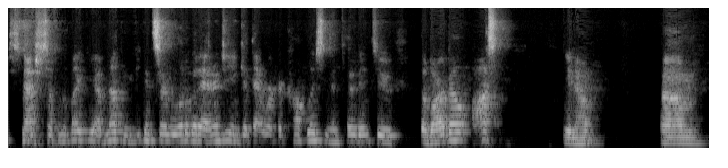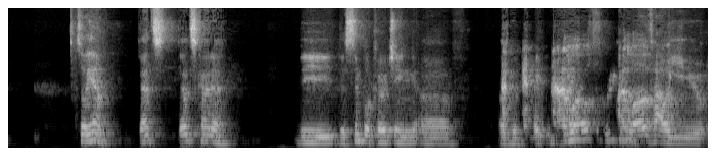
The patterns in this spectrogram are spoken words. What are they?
smash yourself on the bike, you have nothing. You can serve a little bit of energy and get that work accomplished and then put it into the barbell. Awesome. You know? Um, so yeah, that's that's kind of the the simple coaching of and, and I love, I love how you,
